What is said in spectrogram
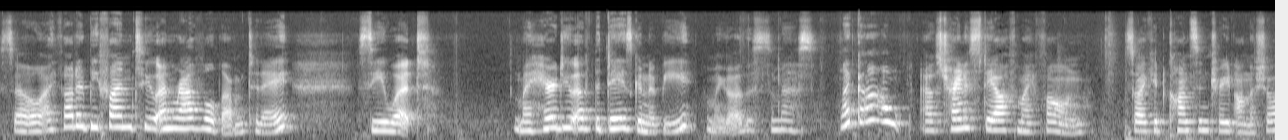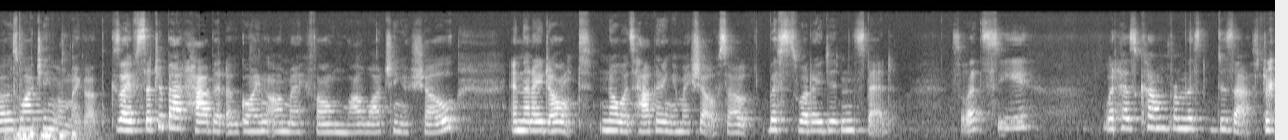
So I thought it'd be fun to unravel them today, see what my hairdo of the day is gonna be. Oh my god, this is a mess. Let go! I was trying to stay off my phone so I could concentrate on the show I was watching. Oh my god. Because I have such a bad habit of going on my phone while watching a show and then I don't know what's happening in my show. So this is what I did instead. So let's see what has come from this disaster.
